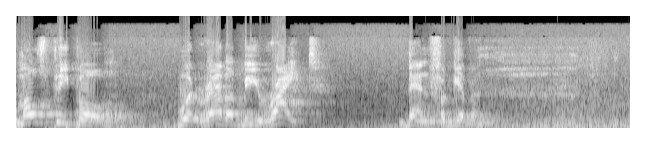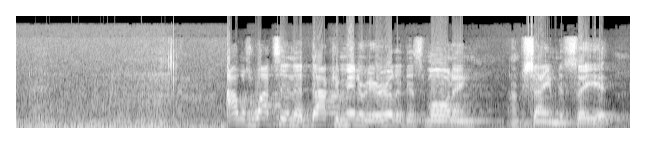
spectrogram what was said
most people would rather be right than forgiven. I was watching a documentary early this morning, I'm ashamed to say it,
